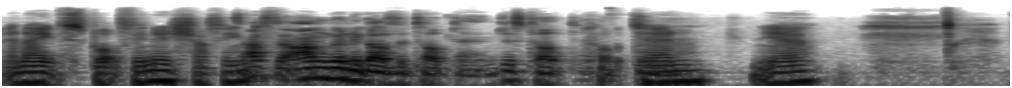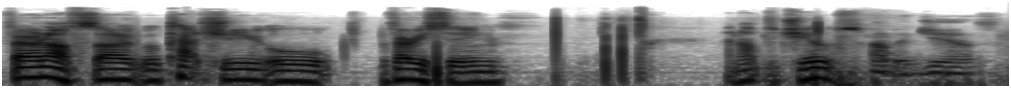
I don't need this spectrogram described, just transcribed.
an eighth spot finish, I think. I th- I'm gonna go for top ten. Just top ten. Top ten. Yeah. Fair enough. So we'll catch you all very soon. And up the chills. Up the Gills?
